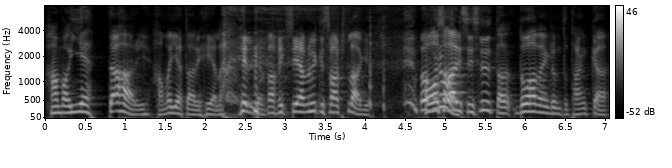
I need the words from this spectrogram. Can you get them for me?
Han var jättearg. Han var jättearg hela helgen för han fick så jävla mycket svart flagg. Han var så då? arg så i slutet, då hade han glömt att tanka.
